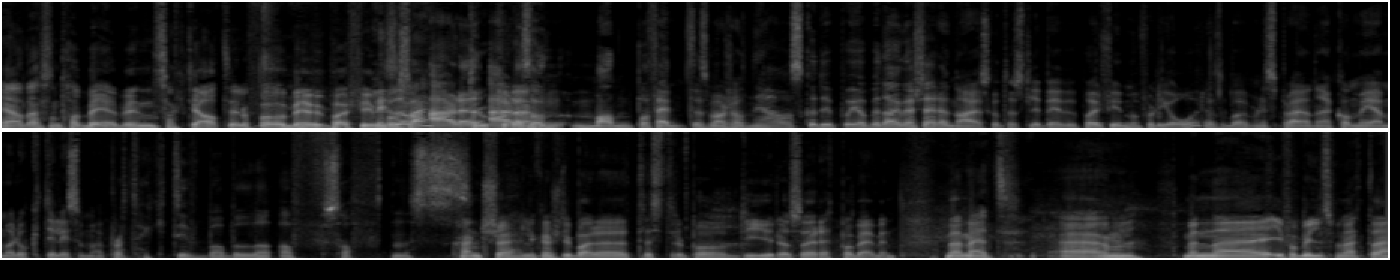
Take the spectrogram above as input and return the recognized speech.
Ja, det er sånn, Har babyen sagt ja til å få babyparfyme på Liksom, seg? er, det, er det sånn mann på 50 som er sånn Ja, hva skal du på jobb i dag? Da skjer. Nei, jeg skal teste litt babyparfyme for de år. Og så bare blir sprayende, når jeg kommer hjem og lukter liksom a protective bubble of softness. Kanskje. Eller kanskje de bare tester det på dyr og så rett på babyen. Hvem vet. Um, men uh, i forbindelse med dette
